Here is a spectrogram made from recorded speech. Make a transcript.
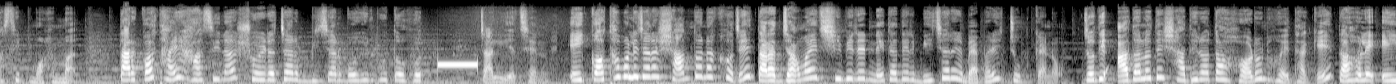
আসিফ মোহাম্মদ। তার কথায় হাসিনা স্বৈরাচার বিচার বহির্ভূত হত্যা চালিয়েছেন। এই কথা বলে যারা সান্ত্বনা খোঁজে, তারা জামায়াত শিবিরের নেতাদের বিচারের ব্যাপারে চুপ কেন? যদি আদালতে স্বাধীনতা হরণ হয়ে থাকে, তাহলে এই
